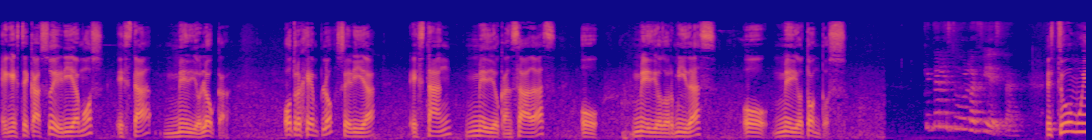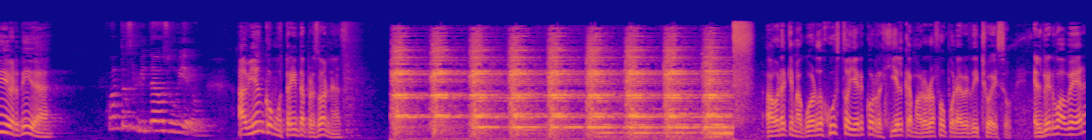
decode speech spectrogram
en este caso diríamos está medio loca. Otro ejemplo sería están medio cansadas o medio dormidas o medio tontos. ¿Qué tal estuvo la fiesta? Estuvo muy divertida. Habían como 30 personas. Ahora que me acuerdo, justo ayer corregí al camarógrafo por haber dicho eso. El verbo haber,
